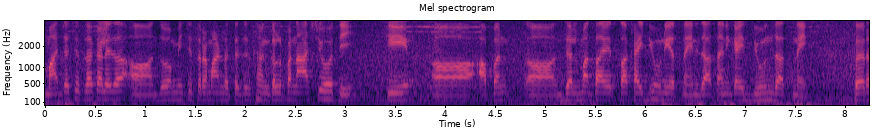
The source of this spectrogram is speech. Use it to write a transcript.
माझ्या चित्रकलेचा जो मी चित्र मांडलं त्याची संकल्पना अशी होती की आपण जन्मता येता काही घेऊन येत नाही आणि जाताना काही देऊन जात नाही. तर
